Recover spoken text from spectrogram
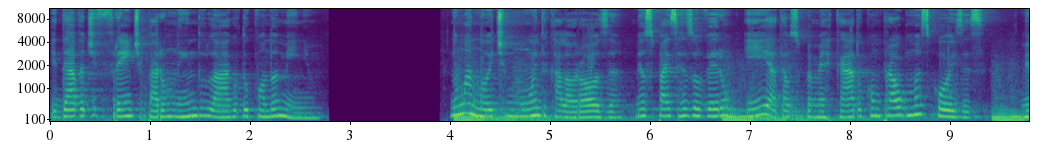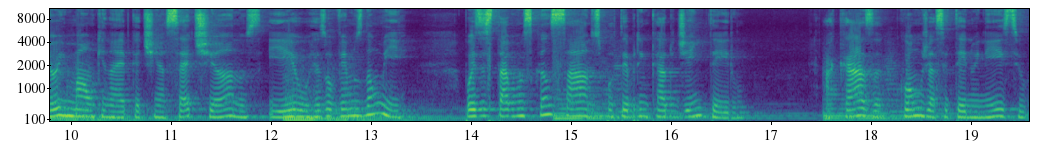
e dava de frente para um lindo lago do condomínio. Numa noite muito calorosa, meus pais resolveram ir até o supermercado comprar algumas coisas. Meu irmão, que na época tinha 7 anos, e eu resolvemos não ir, pois estávamos cansados por ter brincado o dia inteiro. A casa, como já citei no início,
